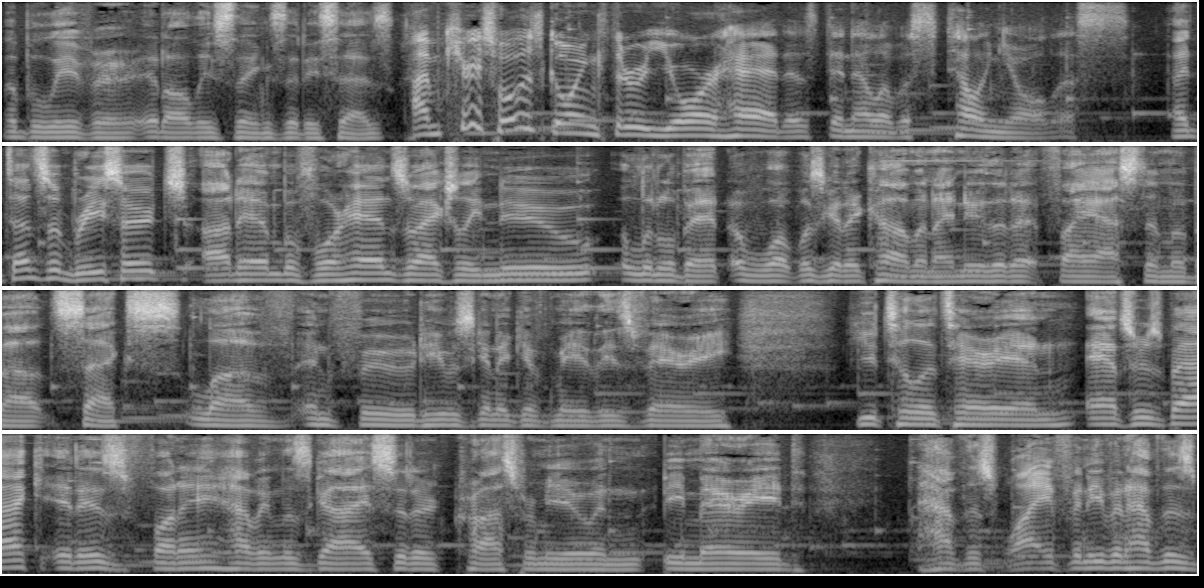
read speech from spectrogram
a believer in all these things that he says. I'm curious, what was going through your head as Danila was telling you all this? I'd done some research on him beforehand, so I actually knew a little bit of what was going to come. And I knew that if I asked him about sex, love, and food, he was going to give me these very utilitarian answers back. It is funny having this guy sit across from you and be married, have this wife, and even have this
